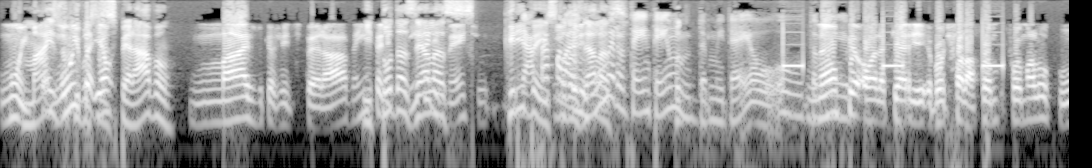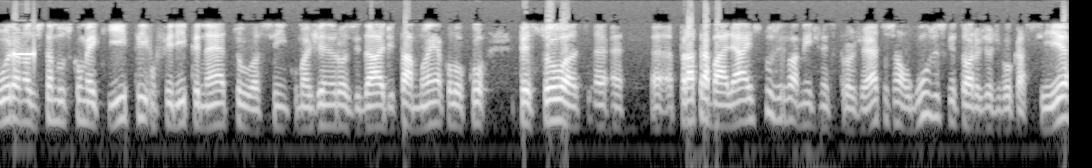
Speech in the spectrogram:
Muita. Mais do muita, que vocês esperavam? Mais do que a gente esperava. E todas elas críveis, todas elas... número? Tem, tem uma ideia? Ou, ou Não, porque, olha, Kelly, eu vou te falar, foi, foi uma loucura, nós estamos com uma equipe, o Felipe Neto, assim, com uma generosidade tamanha, colocou pessoas é, é, é, para trabalhar exclusivamente nesse projeto, são alguns escritórios de advocacia,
